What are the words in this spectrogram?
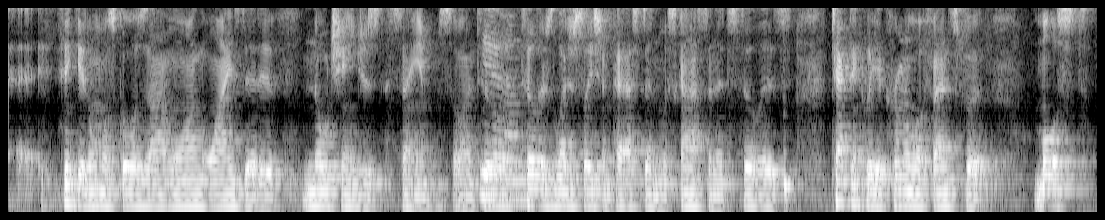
I think it almost goes on along the lines that if no change is the same. So until yeah. until there's legislation passed in Wisconsin, it still is technically a criminal offense, but most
